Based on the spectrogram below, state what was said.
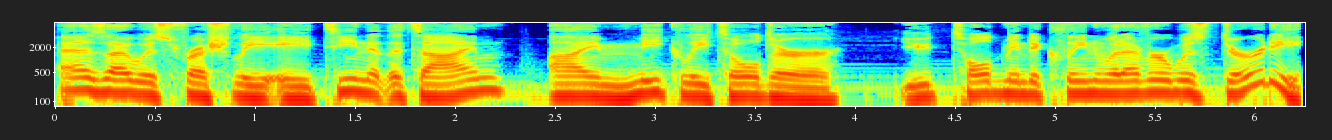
As I was freshly 18 at the time, I meekly told her, You told me to clean whatever was dirty.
